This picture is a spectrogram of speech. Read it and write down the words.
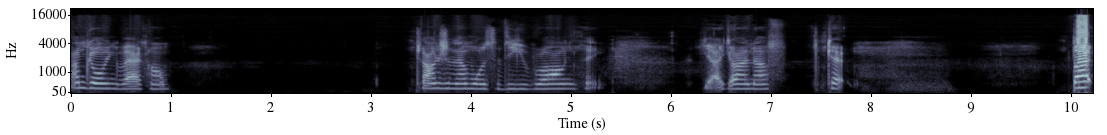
I'm going back home. Challenging them was the wrong thing. Yeah, I got enough. Okay. But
